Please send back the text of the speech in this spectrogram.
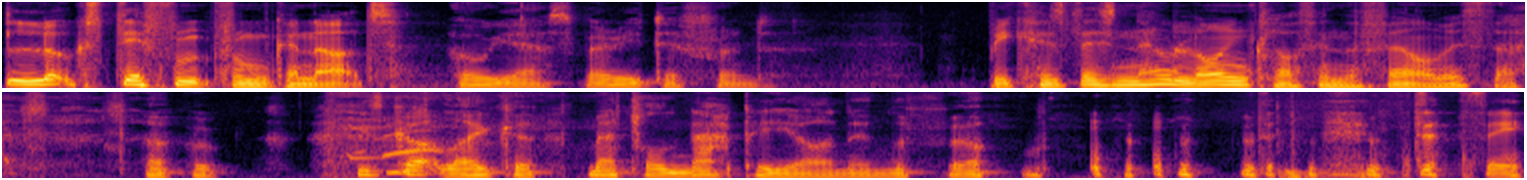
looks different from Gnut Oh yes, very different. because there's no loincloth in the film, is there? No, he's got like a metal nappy on in the film. does he?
